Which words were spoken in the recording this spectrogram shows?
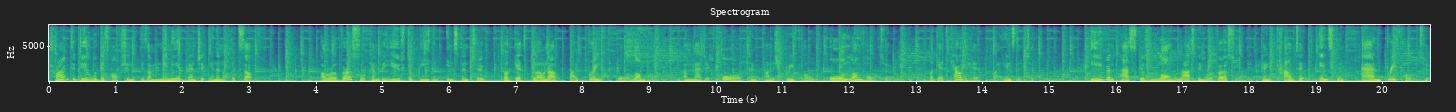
Trying to deal with this option is a mini adventure in and of itself. A reversal can be used to beat an instant 2, but gets blown up by brief or long hold. A magic 4 can punish brief hold or long hold 2, but gets counter hit by instant 2. Even Asuka's long lasting reversal can counter instant and brief hold 2,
